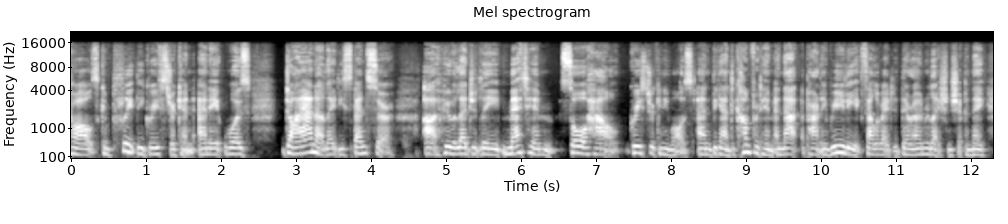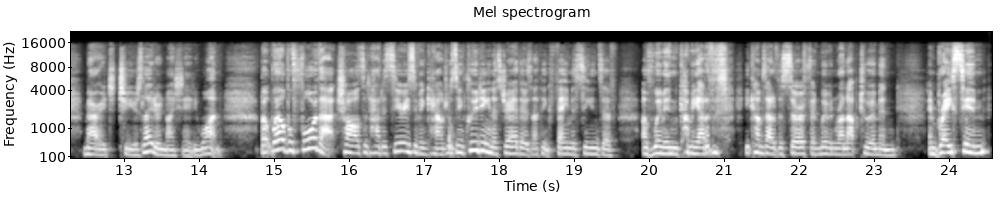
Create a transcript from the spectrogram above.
Charles completely grief stricken. And it was Diana, Lady Spencer, uh, who allegedly met him, saw how grief stricken he was, and began to comfort him. And that apparently really accelerated their own relationship. And they married two years later in 1981. But well before that, Charles had had a series of encounters, including in Australia. There's, I think, famous scenes of, of women coming out of the, he comes out of the surf and women run up to him and embrace him.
